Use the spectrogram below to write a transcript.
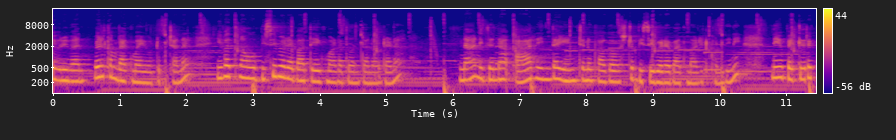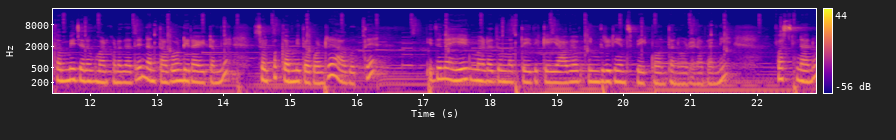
everyone welcome back my YouTube channel ಇವತ್ತು ನಾವು ಬಿಸಿಬೇಳೆ ಭಾತ್ ಹೇಗೆ ಮಾಡೋದು ಅಂತ ನೋಡೋಣ. ನಾನು ಇದನ್ನು ಆರರಿಂದ ಎಂಟು ಜನಕ್ಕಾಗೋವಷ್ಟು ಬಿಸಿಬೇಳೆ ಭಾತ್ ಮಾಡಿಟ್ಕೊಂಡಿದ್ದೀನಿ ನೀವು ಬೇಕಿದ್ರೆ ಕಮ್ಮಿ ಜನಕ್ಕೆ ಮಾಡ್ಕೊಳೋದಾದರೆ ನಾನು ತಗೊಂಡಿರೋ ಐಟಮ್ನೇ ಸ್ವಲ್ಪ ಕಮ್ಮಿ ತೊಗೊಂಡ್ರೆ ಆಗುತ್ತೆ. ಇದನ್ನು ಹೇಗೆ ಮಾಡೋದು ಮತ್ತು ಇದಕ್ಕೆ ಯಾವ್ಯಾವ ಇಂಗ್ರೀಡಿಯೆಂಟ್ಸ್ ಬೇಕು ಅಂತ ನೋಡೋಣ ಬನ್ನಿ. ಫಸ್ಟ್ ನಾನು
